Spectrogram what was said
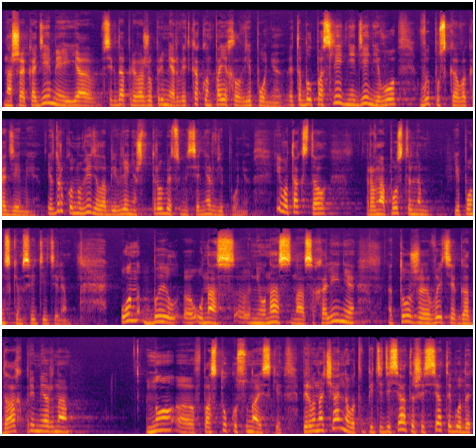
нашей академией, я всегда привожу пример. Ведь как он поехал в Японию? Это был последний день его выпуска в академии. И вдруг он увидел объявление, что трубец миссионер в Японию. И вот так стал равнопостольным японским святителем. Он был э, у нас, э, не у нас, на Сахалине, тоже в этих годах примерно, но э, в посту Кусунайске. Первоначально, вот в 50-е, 60-е годы,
